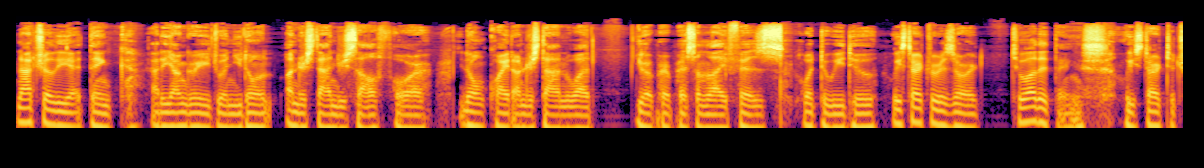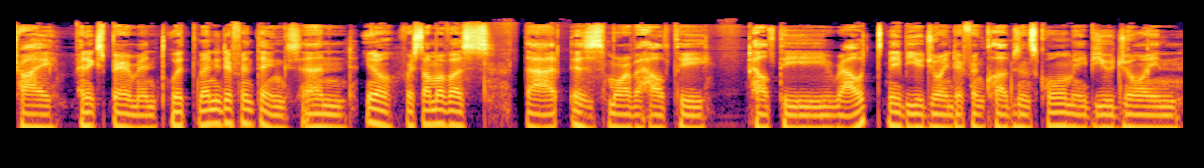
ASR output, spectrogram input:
naturally, I think at a younger age, when you don't understand yourself or you don't quite understand what your purpose in life is, what do we do? We start to resort to other things. We start to try and experiment with many different things. And, you know, for some of us, that is more of a healthy healthy route. Maybe you join different clubs in school. Maybe you join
